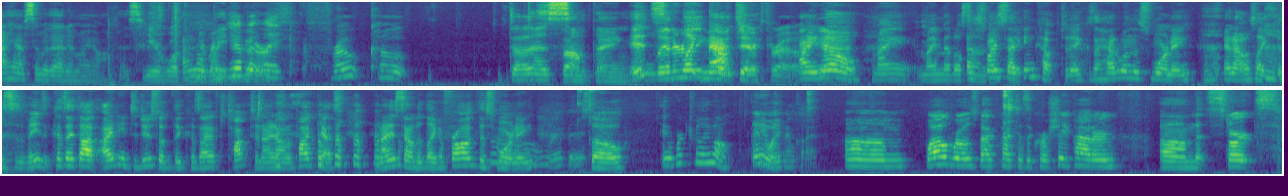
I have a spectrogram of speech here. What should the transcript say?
I have some of that in my office. You're welcome to don't rate like it. Yeah, but Earth. like throat coat does, Does something. It It's literally like coats your magic. throat. I Yeah. know. My my middle that's my just, like- second cup today because I had one this morning and I was like, this is amazing because I thought I need to do something because I have to talk tonight on a podcast and I sounded like a frog this morning, Oh, so it worked really well. Anyway, I'm glad. um, Wild Rose backpack is a crochet pattern um, that starts.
